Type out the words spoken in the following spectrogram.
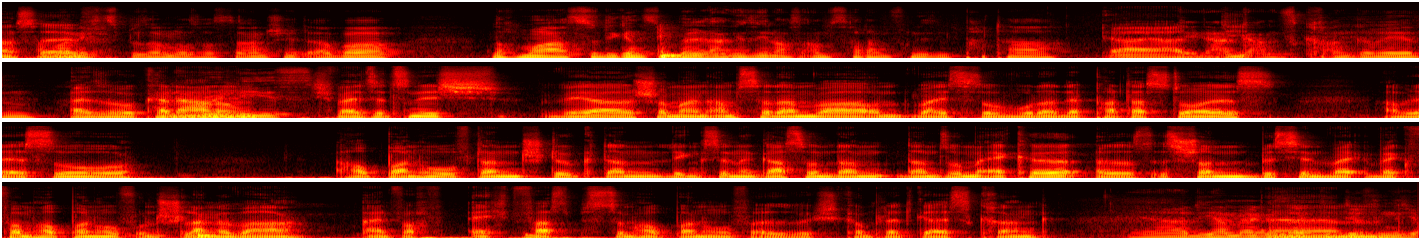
Aber safe. nichts Besonderes, was da ansteht. Aber nochmal, hast du die ganzen Bilder gesehen aus Amsterdam von diesem Pata? Ja, ja, Digga, die, ganz krank gewesen. also keine Beim Ahnung. Release. Ich weiß jetzt nicht, wer schon mal in Amsterdam war und weiß so, wo da der Putter Store ist. Aber der ist so Hauptbahnhof, dann ein Stück, dann links in eine Gasse und dann, dann so eine Ecke. Also es ist schon ein bisschen we weg vom Hauptbahnhof und Schlange war einfach echt fast bis zum Hauptbahnhof, also wirklich komplett geistkrank. Ja, die haben ja gesagt, Ähm. die dürfen nicht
